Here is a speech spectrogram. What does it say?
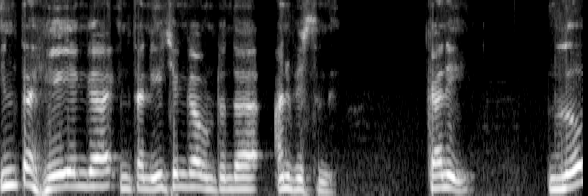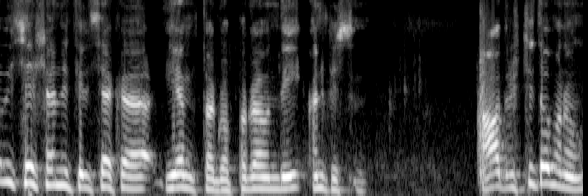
ఇంత హేయంగా ఇంత నీచంగా ఉంటుందా అనిపిస్తుంది. కానీ లో విశేషాన్ని తెలిసాక ఎంత గొప్పగా ఉంది అనిపిస్తుంది. ఆ దృష్టితో మనం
